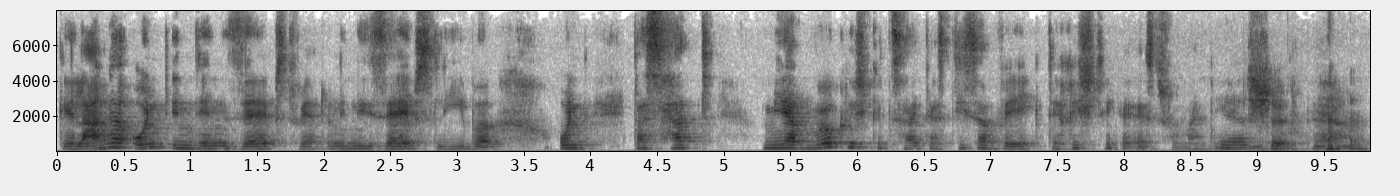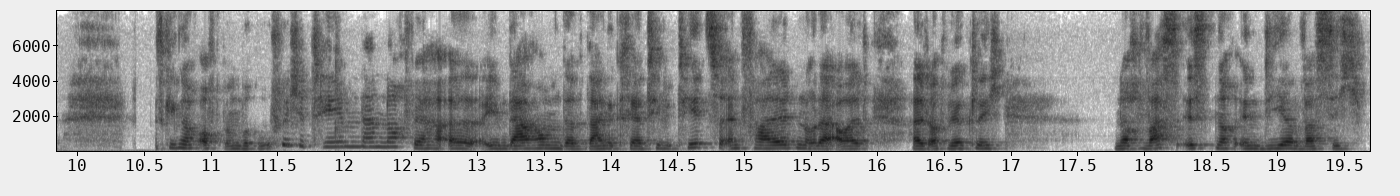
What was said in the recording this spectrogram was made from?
gelange und in den Selbstwert und in die Selbstliebe. Und das hat mir wirklich gezeigt, dass dieser Weg der richtige ist für mein Leben. Ja, schön. Ja. Es ging auch oft um berufliche Themen dann noch, wir, äh, eben darum, deine Kreativität zu entfalten oder halt, halt auch wirklich noch, was ist noch in dir, was sich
